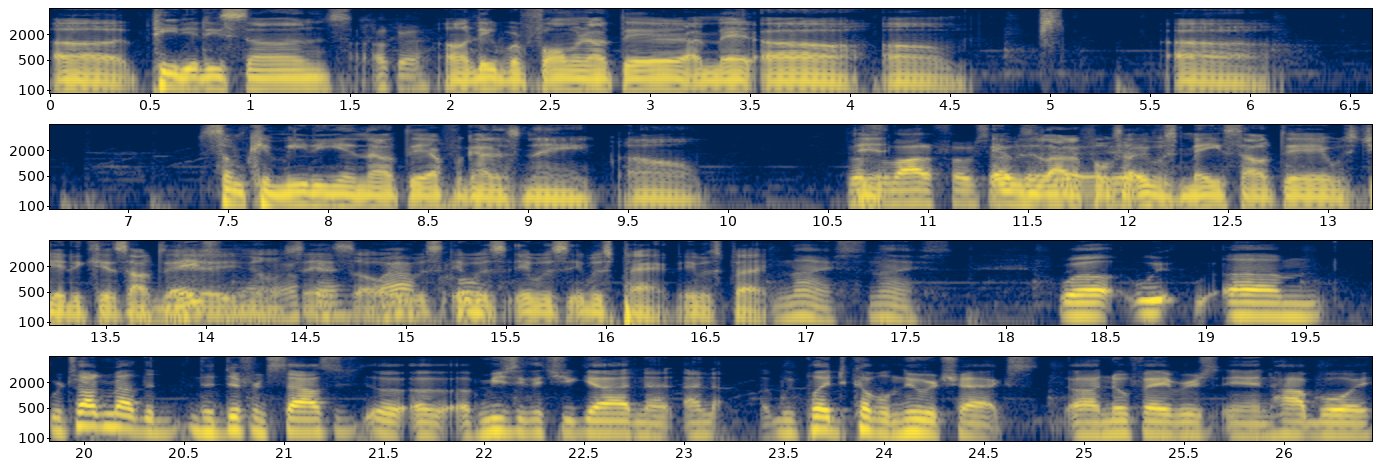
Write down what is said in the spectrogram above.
uh, P Diddy's sons. Okay. Uh, they were performing out there. I met uh, um, uh, some comedian out there. I forgot his name. Um, There's it- a lot of folks. It was a lot of folks. It was Mase out there. It was Jadakiss out there. Mase, you know what I'm okay. saying? So Wow, it was cool. it was it was it was packed. It was packed. Nice, nice. Well, we um, we're talking about the the different styles of, of, of music that you got, and, I, and we played a couple newer tracks, uh, "No Favors" and "Hot Boy."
